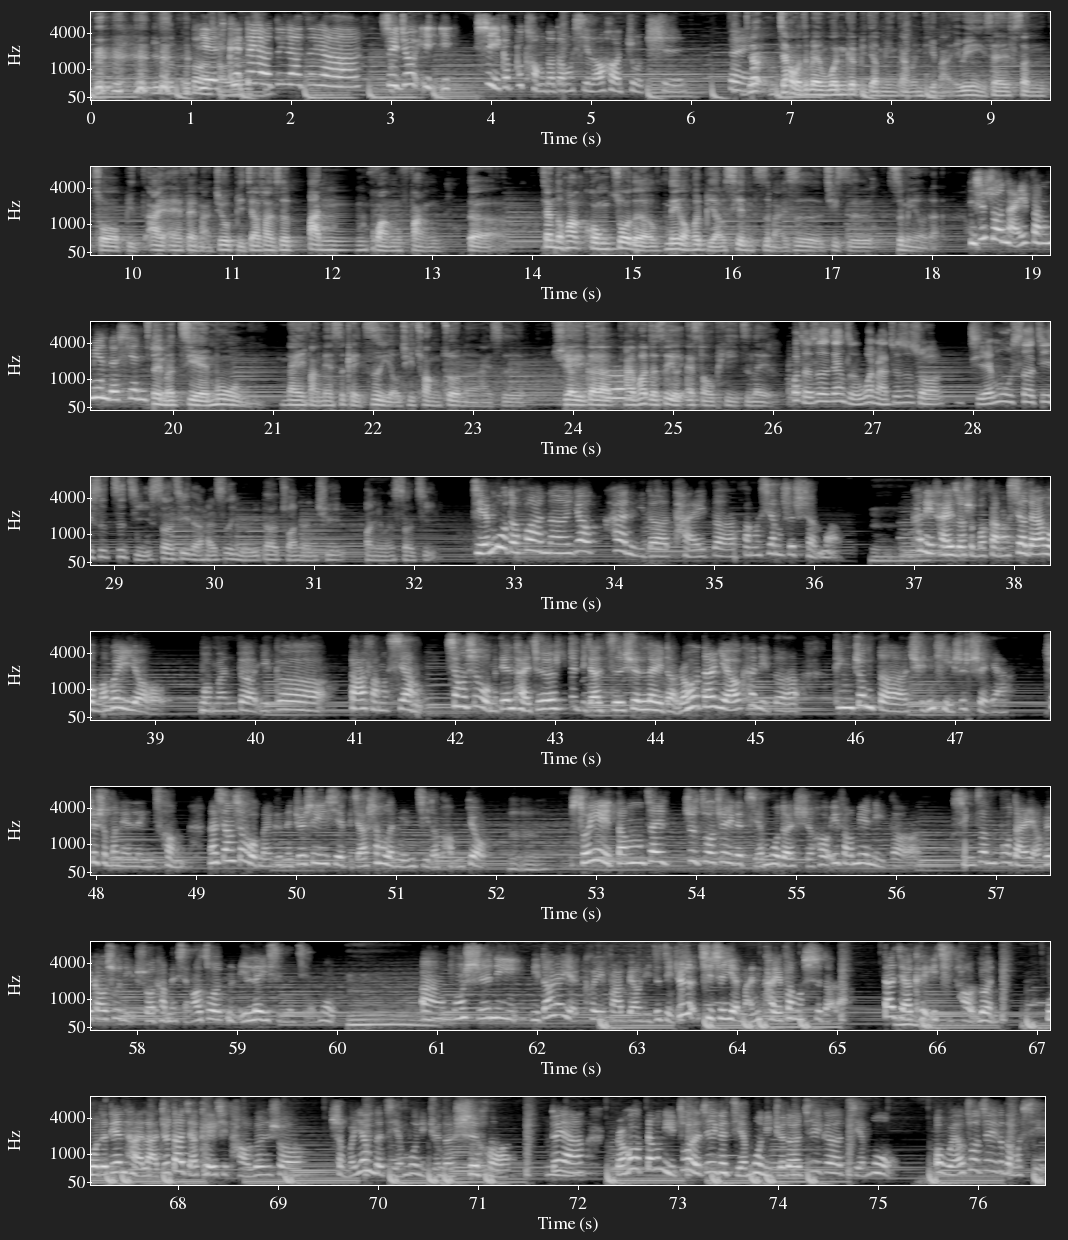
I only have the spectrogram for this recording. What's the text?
一直不断也可以，对呀、对呀、对呀、所以就一一是一个不同的东西了和主持，对，这样这样，我这边问个比较敏感问题嘛，因为你现在身做比 IFM 嘛，就比较算是半官方的，这样的话工作的内容会比较限制嘛，还是其实是没有的？你是说哪一方面的限制？所以你们节目那一方面是可以自由去创作呢，还是需要一个，还或者是有 SOP 之类的？或者是这样子问啊，就是说节目设计是自己设计的，还是有一个专人去帮你们设计？节目的话呢，要看你的台的方向是什么，嗯，看你台走什么方向。当然，我们会有我们的一个大方向，像是我们电台就是比较资讯类的，然后当然也要看你的听众的群体是谁呀、是什么年龄层。那像是我们可能就是一些比较上了年纪的朋友，嗯嗯，所以当在制作这个节目的时候，一方面你的行政部当然也会告诉你说他们想要做哪一类型的节目。嗯啊，同时你你当然也可以发表你自己，就是其实也蛮开放式的啦，大家可以一起讨论。我的电台啦，就大家可以一起讨论说什么样的节目你觉得适合，对啊。然后当你做了这个节目，你觉得这个节目哦，我要做这个东西，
